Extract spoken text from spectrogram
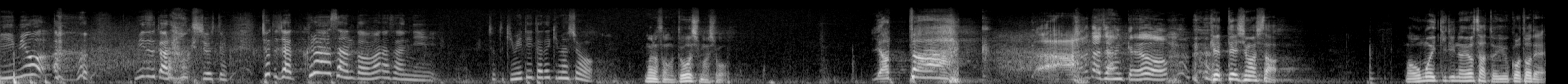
微妙。自ら拍手をして。るちょっとじゃあクラハさんとマナさんにちょっと決めていただきましょう。マナさんはどうしましょやったー！まだじゃんかよ。う決定しました、まあ、思い切りの良さということで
